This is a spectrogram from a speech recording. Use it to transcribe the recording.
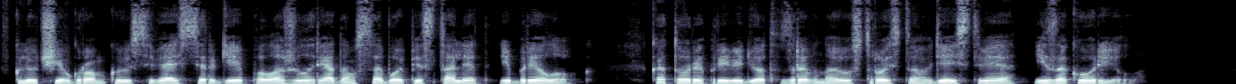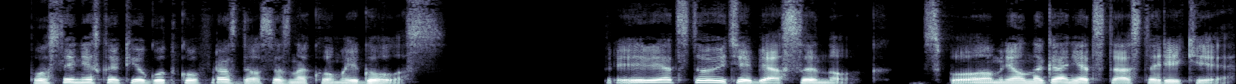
Включив громкую связь, Сергей положил рядом с собой пистолет и брелок, который приведет взрывное устройство в действие, и закурил. После нескольких гудков раздался знакомый голос. «Приветствую тебя, сынок. Вспомнил наконец-то о старике».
